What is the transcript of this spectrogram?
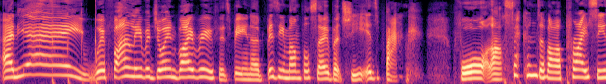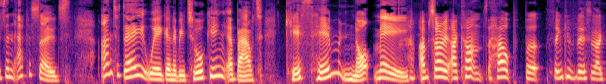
And yay! We're finally rejoined by Ruth. It's been a busy month or so, but she is back for our second of our Pride season episodes. And today we're going to be talking about Kiss Him, Not Me. I'm sorry, I can't help but think of this like,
